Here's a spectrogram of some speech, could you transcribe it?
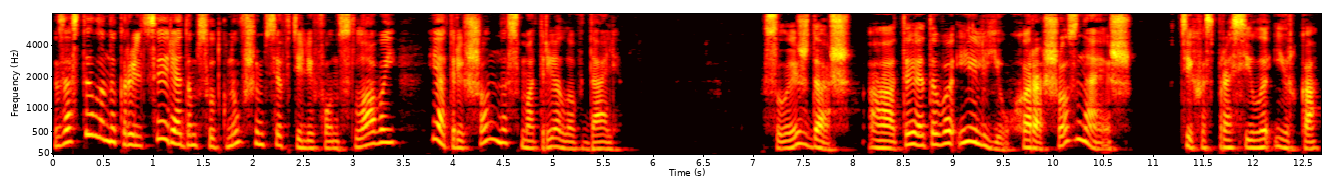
застыла на крыльце рядом с уткнувшимся в телефон Славой и отрешенно смотрела вдаль. «Слышь, Даш, а ты этого Илью хорошо знаешь?» — тихо спросила Ирка.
